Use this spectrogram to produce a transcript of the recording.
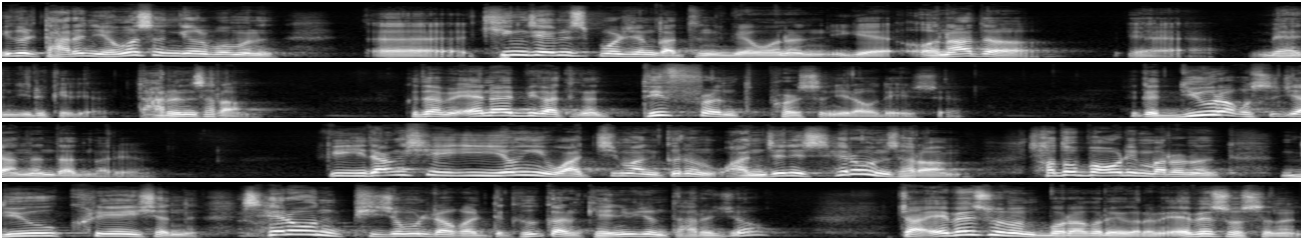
이걸 다른 영어 성경을 보면 킹 제임스 버전 같은 경우는 이게 another man 이렇게 돼요. 다른 사람. 그 다음에 NIV 같은 건 different person이라고 되어 있어요. 그러니까 new라고 쓰지 않는단 말이에요. 그이 당시에 이 영이 왔지만 그런 완전히 새로운 사람. 사도 바울이 말하는 new creation, 새로운 피조물이라고 할 때 그것과는 개념이 좀 다르죠? 자, 에베소는 뭐라 그래요, 그러면? 에베소서는.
